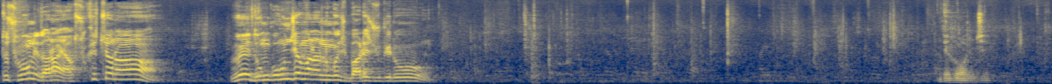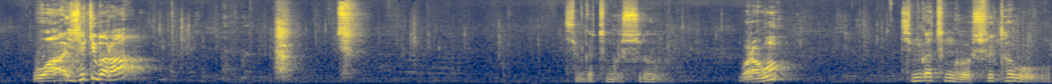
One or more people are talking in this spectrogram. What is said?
너 저번에 나랑 약속했잖아. 왜 농구 혼자만 하는 건지 말해주기로. 내가 언제? 와 이 새끼 봐라. 팀 같은 거 싫어. 뭐라고? 팀 같은 거 싫다고.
